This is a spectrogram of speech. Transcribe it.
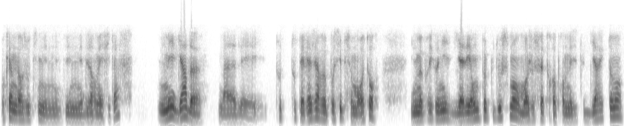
aucun de leurs outils n'est désormais efficace. Mais ils gardent bah, les, tout, toutes les réserves possibles sur mon retour. Ils me préconisent d'y aller on ne peut plus doucement. Moi, je souhaite reprendre mes études directement,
